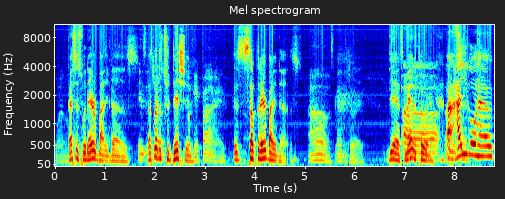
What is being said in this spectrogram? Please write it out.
one of them. That's just what everybody does. Is it That's not a tradition. Okay, fine. It's something everybody does. Oh, it's mandatory. Yeah, it's Uh, mandatory. Uh, how see. you gonna have?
